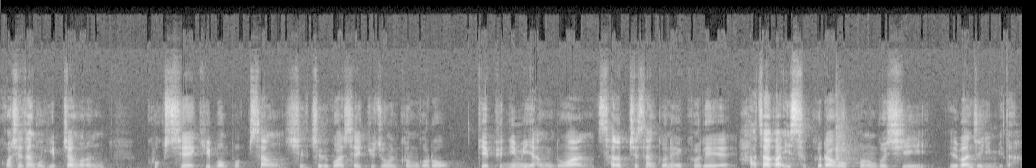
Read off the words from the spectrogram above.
과세당국 입장은 국세기본법상 실질과세 규정을 근거로 대표님이 양도한 산업재산권의 거래에 하자가 있을 거라고 보는 것이 일반적입니다.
